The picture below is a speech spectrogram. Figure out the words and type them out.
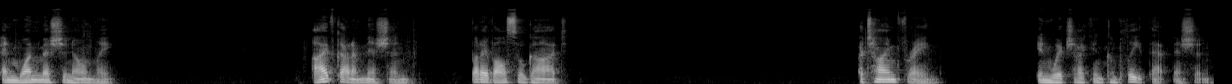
and one mission only. I've got a mission, but I've also got a time frame in which I can complete that mission.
